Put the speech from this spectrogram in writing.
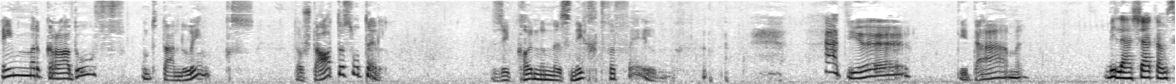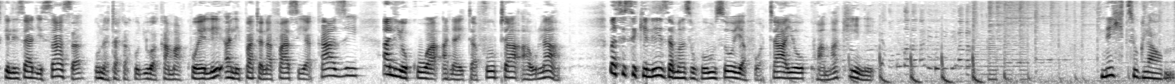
Immer geradeaus und dann links. Da steht das Hotel. Sie können es nicht verfehlen. Adieu, die Dame. Bila shaka msikilizaji sasa unataka kujua kama kweli alipata nafasi ya kazi aliyokuwa anaitafuta au la basi sikiliza mazungumzo yafuatayo kwa makini Nicht zu glauben.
